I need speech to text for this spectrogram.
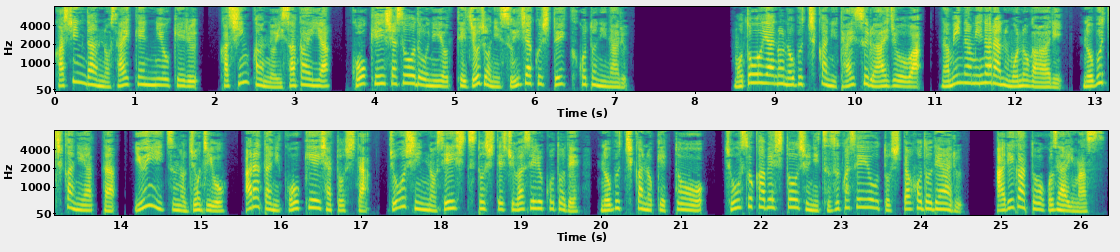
家臣団の再建における家臣間のいさかいや後継者騒動によって徐々に衰弱していくことになる。元親の信近に対する愛情は並々ならぬものがあり、信近にあった唯一の女児を新たに後継者とした上心の性質として知らせることで、信近の血統を長祖壁氏当主に続かせようとしたほどである。ありがとうございます。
